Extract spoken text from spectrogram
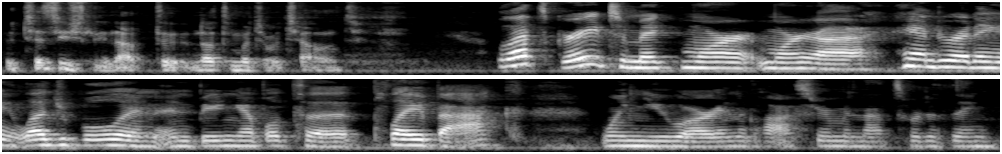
which is usually not too not too much of a challenge. Well, that's great to make more more uh, handwriting legible and, and being able to play back when you are in the classroom and that sort of thing.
